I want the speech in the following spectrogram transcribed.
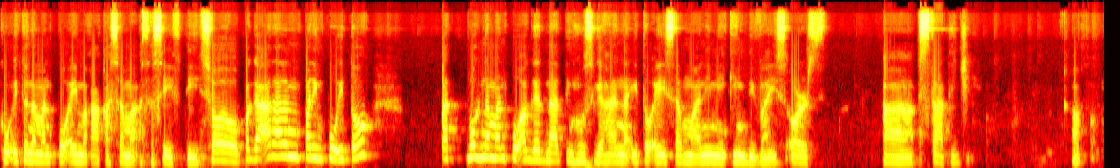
kung ito naman po ay makakasama sa safety. So, pag-aaralan pa rin po ito at huwag naman po agad nating husgahan na ito ay isang money-making device or ah, strategy. Opo.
